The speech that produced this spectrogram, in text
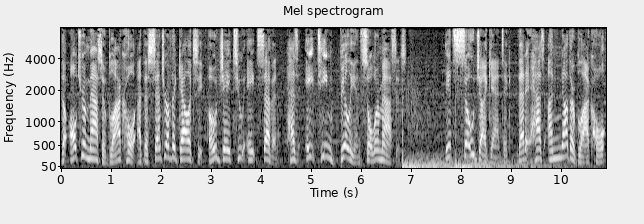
The ultra-massive black hole at the center of the galaxy OJ287 has 18 billion solar masses. It's so gigantic that it has another black hole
